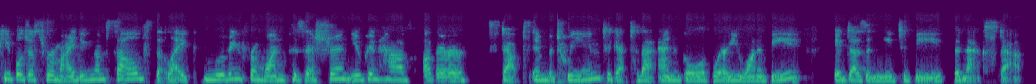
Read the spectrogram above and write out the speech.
people just reminding themselves that, like, moving from one position, you can have other steps in between to get to that end goal of where you want to be. It doesn't need to be the next step.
